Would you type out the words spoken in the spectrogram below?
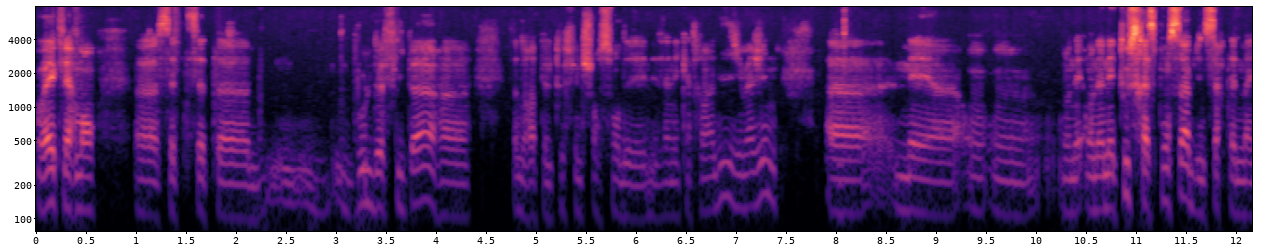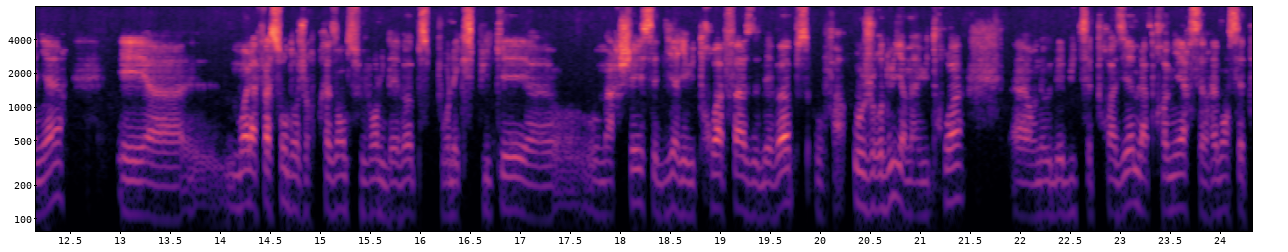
Oui, clairement. Euh, cette, euh, boule de flipper, ça nous rappelle tous une chanson des, années 90, j'imagine. Mais on, on, est, on en est tous responsables d'une certaine manière. Et euh, moi, la façon dont je représente souvent le DevOps pour l'expliquer euh, au marché, c'est de dire il y a eu trois phases de DevOps. Enfin, aujourd'hui, il y en a eu trois. Euh, on est au début de cette troisième. La première, c'est vraiment cette,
